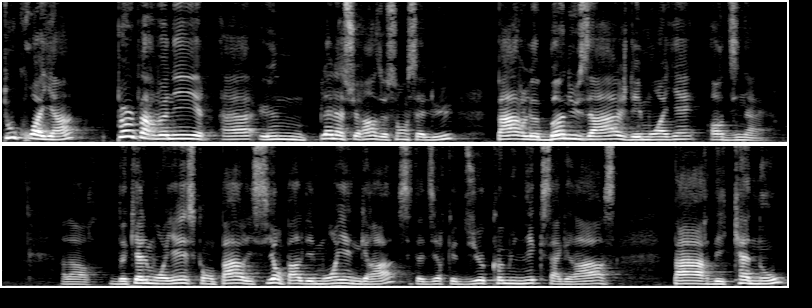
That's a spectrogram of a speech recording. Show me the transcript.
tout croyant peut parvenir à une pleine assurance de son salut par le bon usage des moyens ordinaires. Alors, de quels moyens est-ce qu'on parle ici? On parle des moyens de grâce, c'est-à-dire que Dieu communique sa grâce par des canaux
